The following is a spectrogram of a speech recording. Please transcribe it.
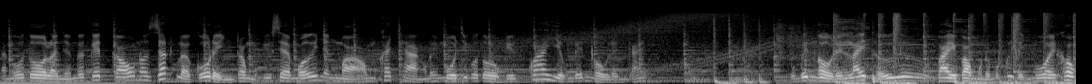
Thằng ô tô là những cái kết cấu nó rất là cố định trong một chiếc xe mới nhưng mà ông khách hàng lên mua chiếc ô tô kiểu quá nhiều cũng đến ngồi lên cái. Cũng đến ngồi lên lái thử vài vòng rồi mới quyết định mua hay không.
